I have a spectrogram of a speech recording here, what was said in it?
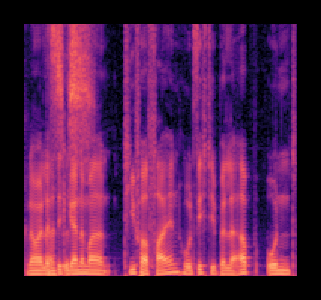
Genau, er lässt sich gerne mal tiefer fallen, holt sich die Bälle ab und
